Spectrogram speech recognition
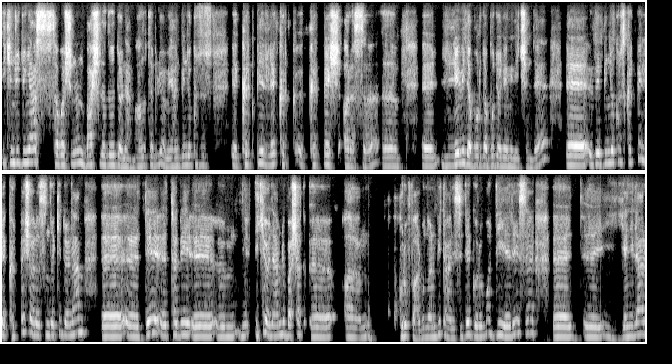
İkinci Dünya Savaşı'nın başladığı dönem anlatabiliyor muyum? Yani 1941 ile 40, 45 arası e, e, Levi de burada bu dönemin içinde e, ve 1941 ile 45 arasındaki dönem e, e de e, tabii e, iki önemli başat e, grup var. Bunların bir tanesi de grubu, diğeri ise e, e, Yeniler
